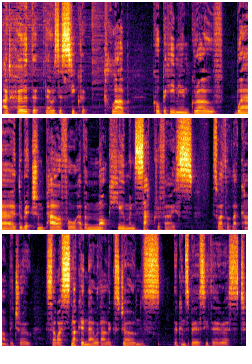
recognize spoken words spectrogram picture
I'd heard that there was a secret club called Bohemian Grove where the rich and powerful have a mock human sacrifice. So I thought that can't be true. So I snuck in there with Alex Jones, the conspiracy theorist.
